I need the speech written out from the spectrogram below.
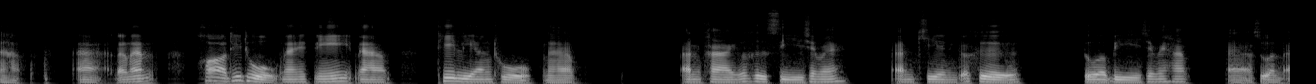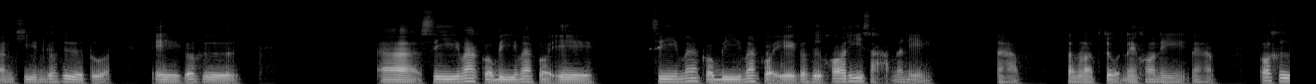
นะครับอ่าดังนั้นข้อที่ถูกในนี้นะครับ ที่เรียงถูกนะครับ อันคายก็คือ C ใช่ไหมอันคีนก็คือตัว B ใช่ไหมครับอ่าส่วนอันคีนก็คือตัว A ก็คืออ่า C มากกว่า B มากกว่า A C มากกว่า B มากกว่า A ก็คือข้อที่ 3 นั่นเองนะครับสำหรับโจทย์ในข้อนี้นะครับ ก็คือ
